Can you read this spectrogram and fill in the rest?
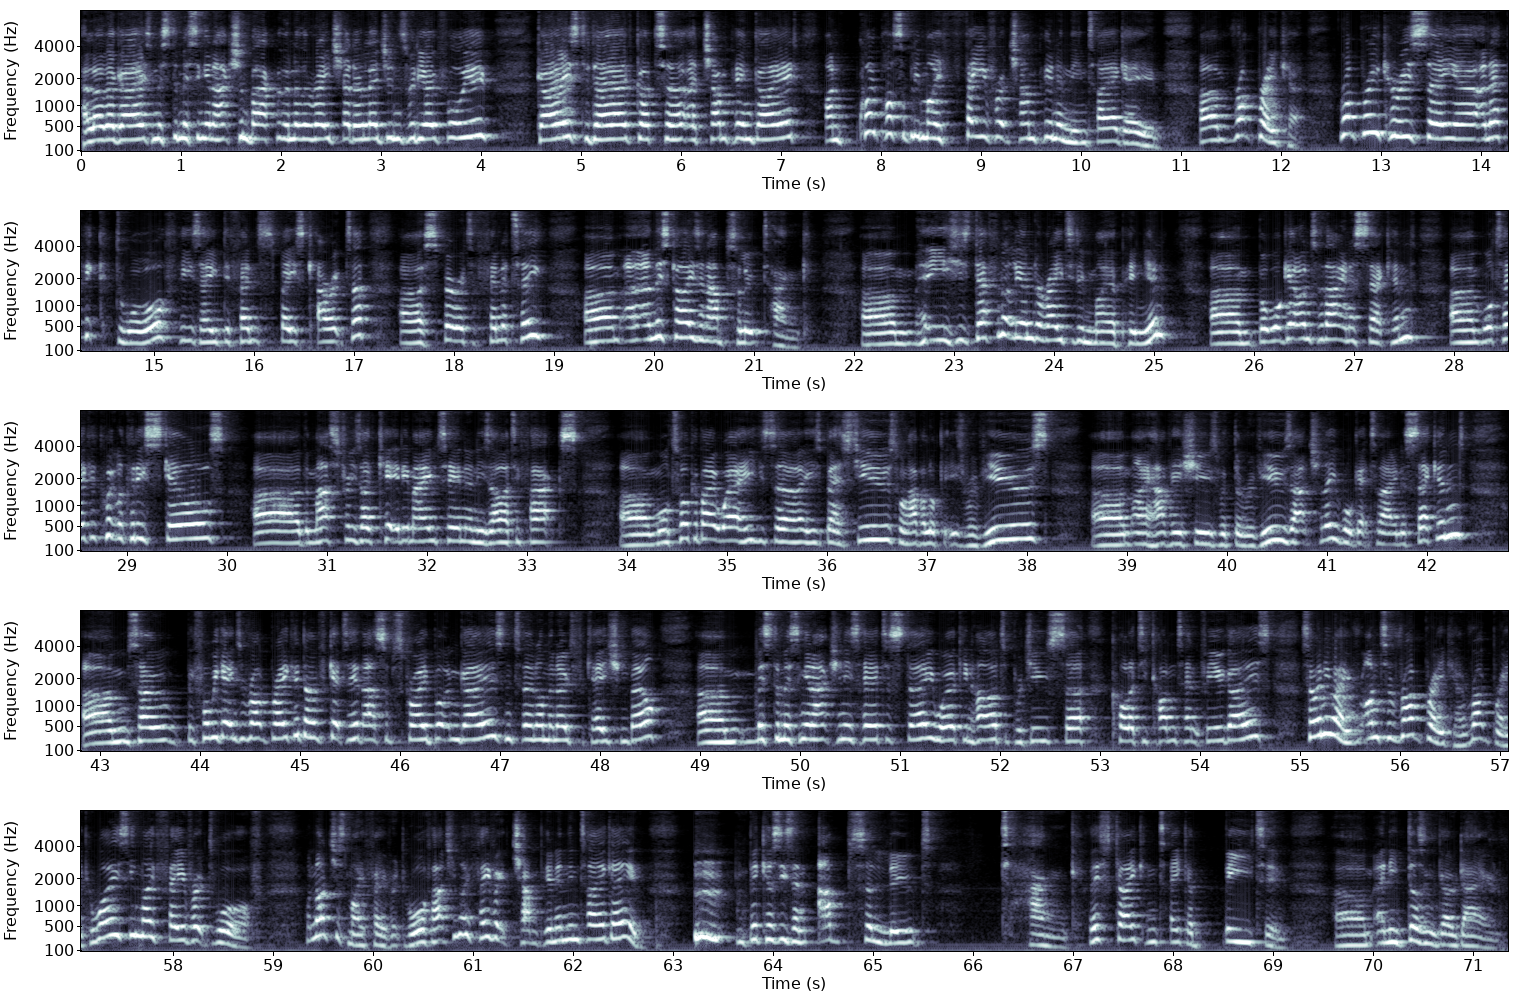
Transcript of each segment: Hello there guys, Mr. Missing in Action back with another Raid Shadow Legends video for you. Guys, today I've got uh, a champion guide on quite possibly my favourite champion in the entire game, um, Rockbreaker. Rockbreaker is a, uh, an epic dwarf, he's a defence-based character, uh, Spirit Affinity, um, and, and, this is an absolute tank. Um, he, he's definitely underrated in my opinion. Um, but we'll get onto that in a second. Um, we'll take a quick look at his skills, uh, the masteries I've kitted him out in, and his artifacts. Um, we'll talk about where he's, uh, he's best used. We'll have a look at his reviews. Um, I have issues with the reviews actually. We'll get to that in a second. Um, so before we get into Rockbreaker, don't forget to hit that subscribe button, guys, and turn on the notification bell. Um, Mr. Missing in Action is here to stay, working hard to produce uh, quality content for you guys. So anyway, on to Rockbreaker. Rockbreaker, why is he my favourite dwarf? Well, not just my favourite dwarf, actually my favourite champion in the entire game. because he's an absolute tank. This guy can take a beating, um, and he doesn't go down.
